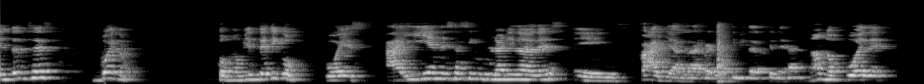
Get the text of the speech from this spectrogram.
entonces, bueno, como bien te digo, pues ahí en esas singularidades eh, falla la relatividad general, ¿no? No puede,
